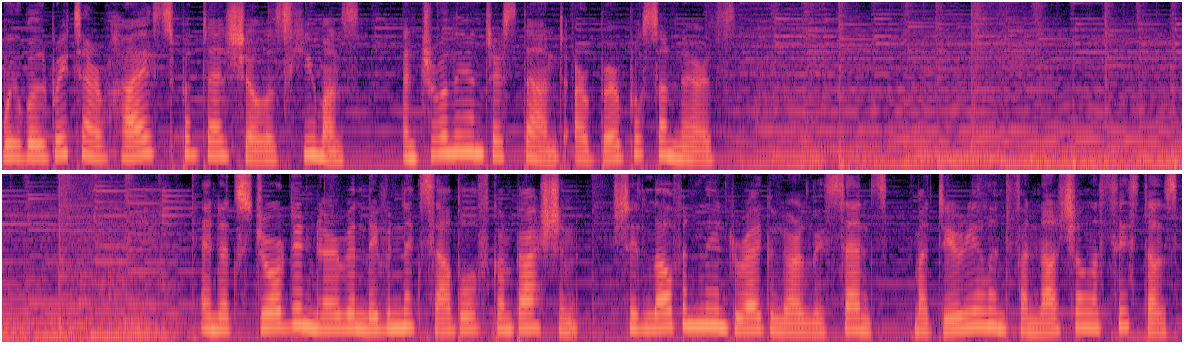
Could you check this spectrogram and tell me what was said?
we will reach our highest potential as humans and truly understand our purpose on earth. An extraordinary living example of compassion, she lovingly and regularly sends material and financial assistance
